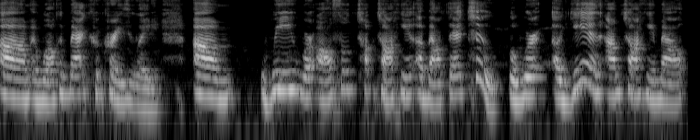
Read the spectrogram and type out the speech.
um, and welcome back, crazy lady. Um, we were also t- talking about that too. But we're again, I'm talking about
